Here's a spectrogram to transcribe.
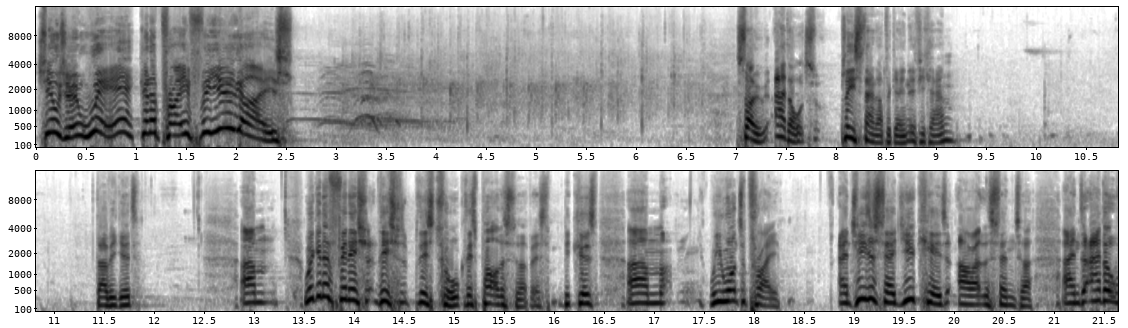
children, we're going to pray for you guys. So, adults, please stand up again if you can. That'd be good. Um, we're going to finish this, this talk, this part of the service, because um, we want to pray. And Jesus said, You kids are at the center. And adult,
